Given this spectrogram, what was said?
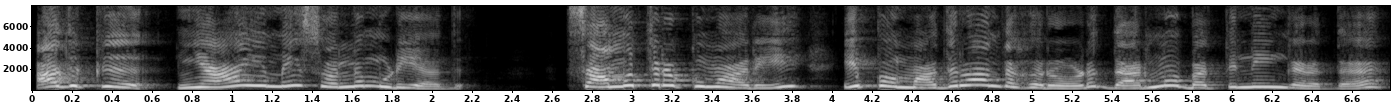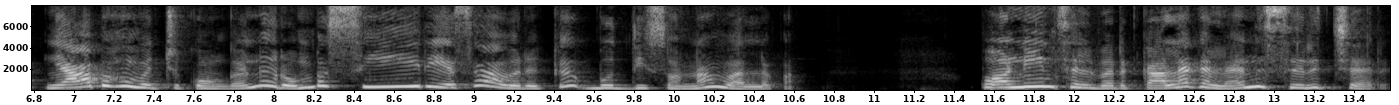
அதுக்கு நியாயமே சொல்ல முடியாது. சமுத்திரகுமாரி இப்போ மதுராந்தகரோட தர்ம பத்தினிங்கிறத ஞாபகம் வச்சுக்கோங்கன்னு ரொம்ப சீரியஸா அவருக்கு புத்தி சொன்னா வல்லவன். பொன்னியின் செல்வர் கலகலன்னு சிரிச்சாரு.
